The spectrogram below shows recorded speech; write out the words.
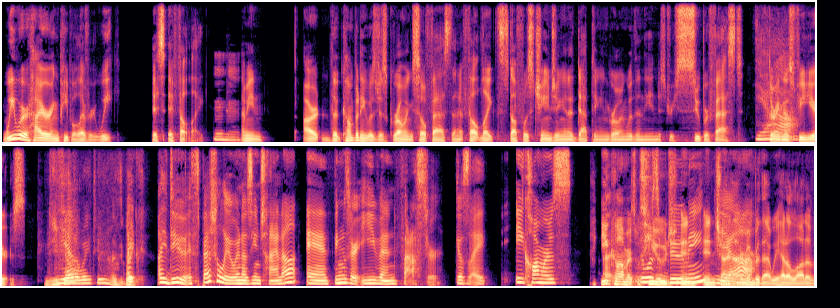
we were hiring people every week. It's it felt like. hmm I mean, our the company was just growing so fast, and it felt like stuff was changing and adapting and growing within the industry super fast Yeah. during those few years. Did you feel Yeah. that way too? Like, I do, especially when I was in China, and things are even faster because like e-commerce. e-commerce was, it was huge in, in China. I remember that we had a lot of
